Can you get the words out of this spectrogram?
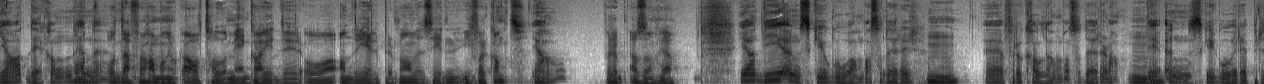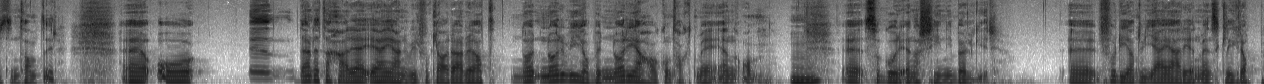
Ja, det kan hende. og derfor har man gjort avtale med guider og andre hjelpere på den andre siden i forkant. Ja. For, altså, ja. ja, de ønsker jo gode ambassadører. eh, For å kalle det ambassadører, da. De ønsker gode representanter. Eh, Og eh, det er dette her jeg, jeg gjerne vil forklare, er at når, når vi jobber, når jeg har kontakt med en ånd, eh, så går energien i bølger. Eh, Fordi at jeg er i en menneskelig kropp.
